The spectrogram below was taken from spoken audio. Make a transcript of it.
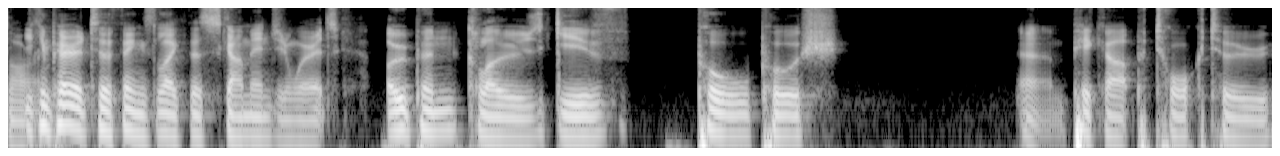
Sorry. You compare it to things like the SCUMM engine where it's open, close, give, pull, push, um, pick up, talk to.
